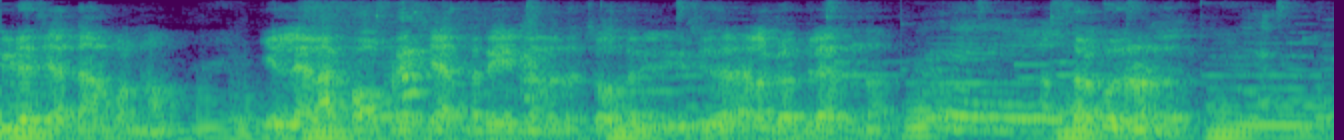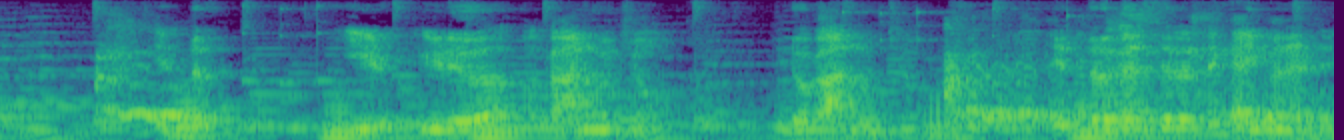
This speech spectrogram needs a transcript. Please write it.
వీడియో చేద్దాం అనుకుంటున్నాం. వీళ్ళు ఎలా కోఆపరేట్ చేస్తారు ఏంటన్నదో చూద్దాం. ఇది చూసారా ఎలా గొంతులేస్తుందో అస్సలు కుదరదు. ఇద్దరు ఈడు ఈడు ఒక ఆనిముత్యం. ఇది ఒక ఆనిముత్యం. ఇద్దరు కలిసి అంటే అయిపోయినట్టే.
